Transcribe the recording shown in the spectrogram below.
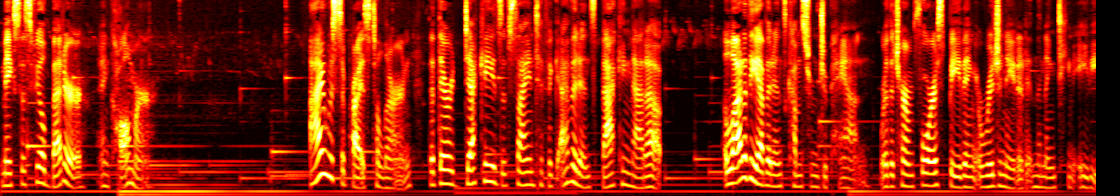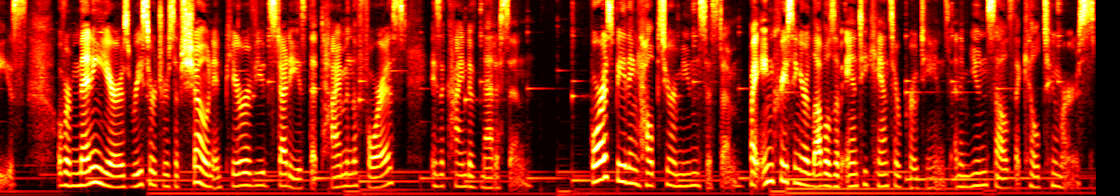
makes us feel better and calmer. I was surprised to learn that there are decades of scientific evidence backing that up. A lot of the evidence comes from Japan, where the term forest bathing originated in the 1980s. Over many years, researchers have shown in peer reviewed studies that time in the forest is a kind of medicine. Forest bathing helps your immune system by increasing your levels of anti cancer proteins and immune cells that kill tumors.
